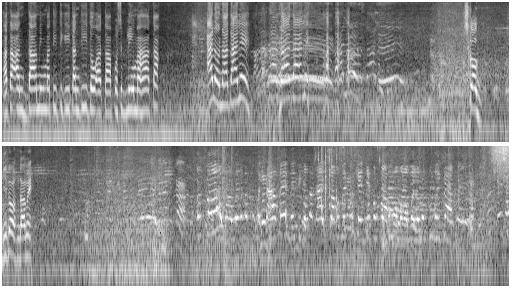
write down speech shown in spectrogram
At ah, ang daming matitikitan dito at ah, posibleng mahatak. Ano, nadali? Nadali! Skog, dito, ang dami. Papa, wawa naman po kayo sa akin. May pinapakain pa ako. May pasyente pa po ako. Wawa naman po kayo sa akin.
